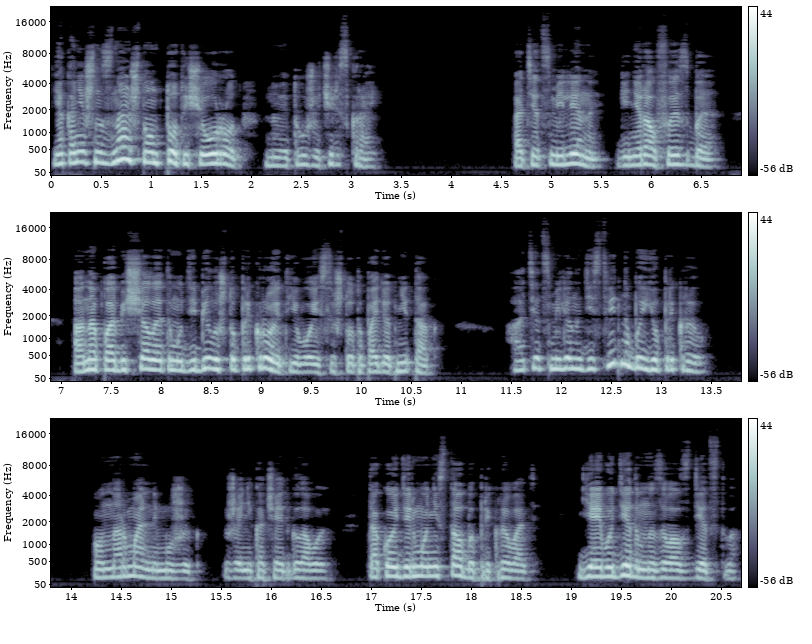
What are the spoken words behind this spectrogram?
Я, конечно, знаю, что он тот еще урод, но это уже через край. Отец Милены, генерал ФСБ. Она пообещала этому дебилу, что прикроет его, если что-то пойдет не так. А отец Милены действительно бы ее прикрыл? Он нормальный мужик, Женя качает головой. Такое дерьмо не стал бы прикрывать. Я его дедом называл с детства.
